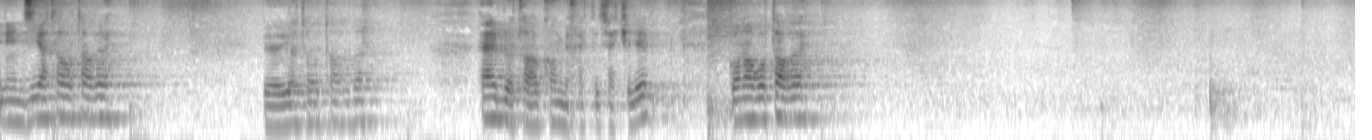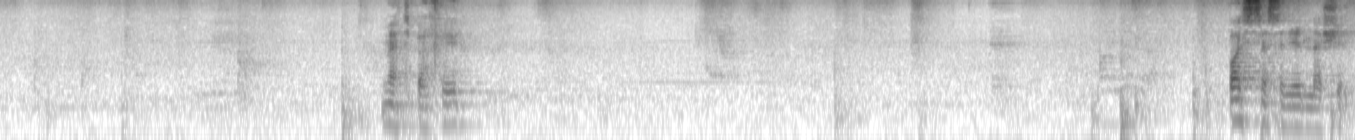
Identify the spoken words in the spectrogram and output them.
Birinci yataq otağı, böyük yataq otağıdır. Hər bir otağa kombi xətti çəkilib. Qonaq otağı, mətbəxi, baş hissəsi yerləşir.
